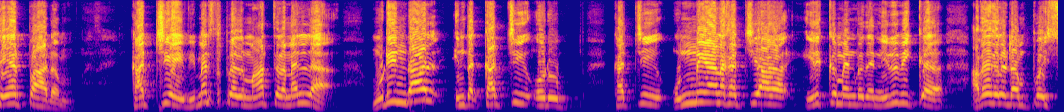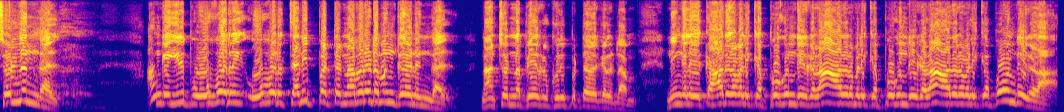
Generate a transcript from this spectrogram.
செயற்பாடும் கட்சியை விமர்சிப்பது மாத்திரமல்ல. முடிந்தால் இந்த கட்சி ஒரு கட்சி உண்மையான கட்சியாக இருக்கும் என்பதை நிரூபிக்க அவர்களிடம் போய் சொல்லுங்கள். அங்கே இருப்பு ஒவ்வொரு ஒவ்வொரு தனிப்பட்ட நபரிடமும் கேளுங்கள். நான் சொன்ன பெயர்கள் குறிப்பிட்டவர்களிடம் நீங்கள் இதுக்கு ஆதரவளிக்க போகின்றீர்களா? ஆதரவளிக்க போகின்றீர்களா? ஆதரவளிக்க போகின்றீர்களா?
